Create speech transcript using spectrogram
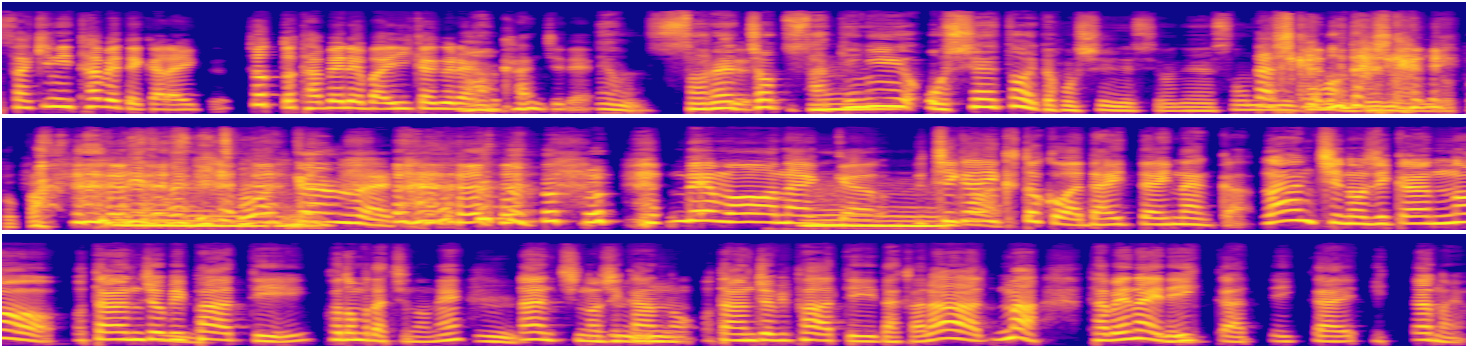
先に食べてから行く。ちょっと食べればいいかぐらいの感じで。でも、それちょっと先に教えといてほしいですよね。そんなにご飯出ないよとか。出な いとわかんない。でも、なんか、うちが行くとこは大体なんか、ランチの時間のお誕生日パーティー、子供たちのね、うんランチの時間のお誕生日パーティーだから、まあ、食べないでいいかって一回言ったのよ。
